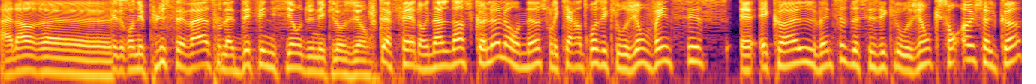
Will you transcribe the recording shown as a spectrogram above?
Alors, euh, donc on est plus sévère sur la définition d'une éclosion. Tout à fait. Donc dans, dans ce cas-là, là, on a sur les 43 éclosions, 26 euh, écoles, 26 de ces éclosions qui sont un seul cas,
